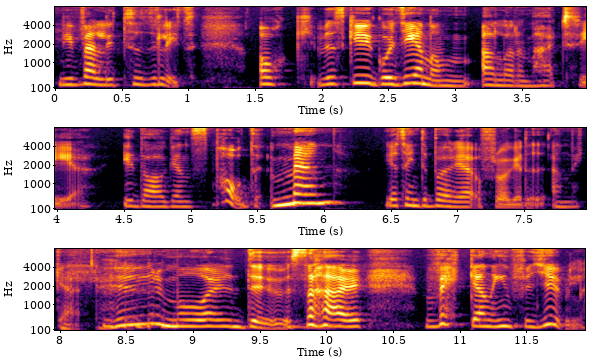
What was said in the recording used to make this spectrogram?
Det är väldigt tydligt. Och vi ska ju gå igenom alla de här tre i dagens podd. Men jag tänkte börja och fråga dig Annika, hur mår du så här veckan inför jul?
